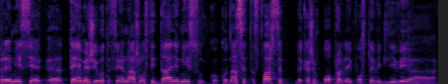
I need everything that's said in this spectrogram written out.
pre emisije, e, teme životne sredine nažalost i dalje nisu, kod nas se stvar se, da kažem, popravlja i postaje vidljivija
